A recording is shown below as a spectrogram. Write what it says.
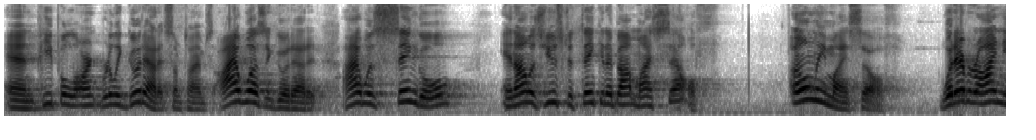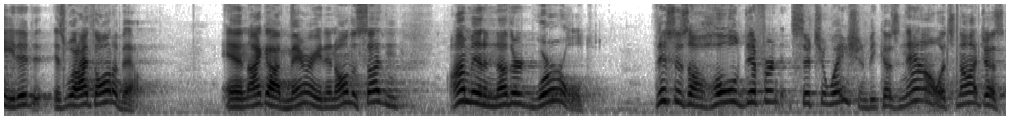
And people aren't really good at it sometimes. I wasn't good at it. I was single and I was used to thinking about myself, only myself. Whatever I needed is what I thought about. And I got married, and all of a sudden, I'm in another world. This is a whole different situation because now it's not just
